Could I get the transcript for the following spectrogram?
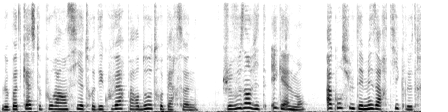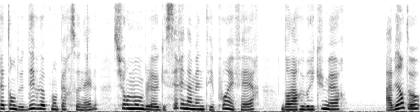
Le podcast pourra ainsi être découvert par d'autres personnes. Je vous invite également à consulter mes articles traitant de développement personnel sur mon blog serenamente.fr dans la rubrique humeur. À bientôt!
